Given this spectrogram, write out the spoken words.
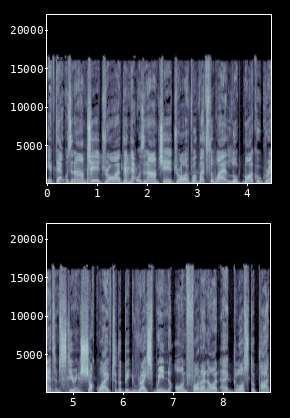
If that was an armchair drive, then that was an armchair drive. Well, that's the way it looked. Michael Grantham steering Shockwave to the big race win on Friday night at Gloucester Park.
